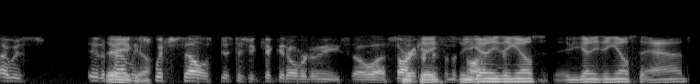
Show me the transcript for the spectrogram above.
I was. It There apparently switched cells just as you kicked it over to me. So uh, sorry okay, for missing the so you got anything else? Have you got anything else to add?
